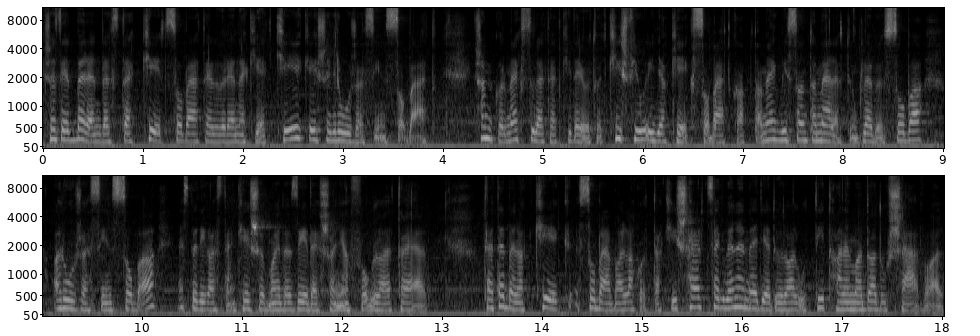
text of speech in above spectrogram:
És ezért berendeztek két szobát előre neki, egy kék és egy rózsaszín szobát. És amikor megszületett, kiderült, hogy kisfiú, így a kék szobát kapta meg, viszont a mellettünk levő szoba a rózsaszín szoba, ez pedig aztán később majd az édesanyja foglalta el. Tehát ebben a kék szobában lakott a kisherceg, de nem egyedül aludt itt, hanem a dadusával.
